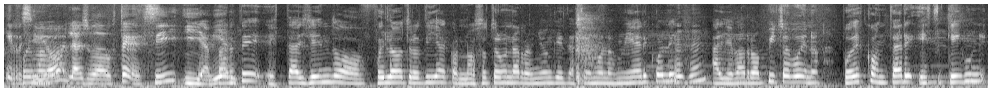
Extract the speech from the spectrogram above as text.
y recibió mamá. la ayuda de ustedes. Sí, y Muy bien. aparte está yendo, fue el otro día con nosotros a una reunión que hacemos los miércoles a llevar ropita. Bueno, podés contar, es que es un-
